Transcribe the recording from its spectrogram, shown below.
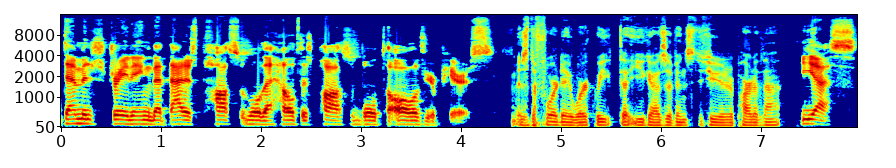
demonstrating that that is possible that health is possible to all of your peers. Is the four day work week that you guys have instituted a part of that? Yes.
